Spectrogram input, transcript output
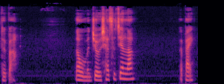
对吧？那我们就下次见啦，拜拜。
